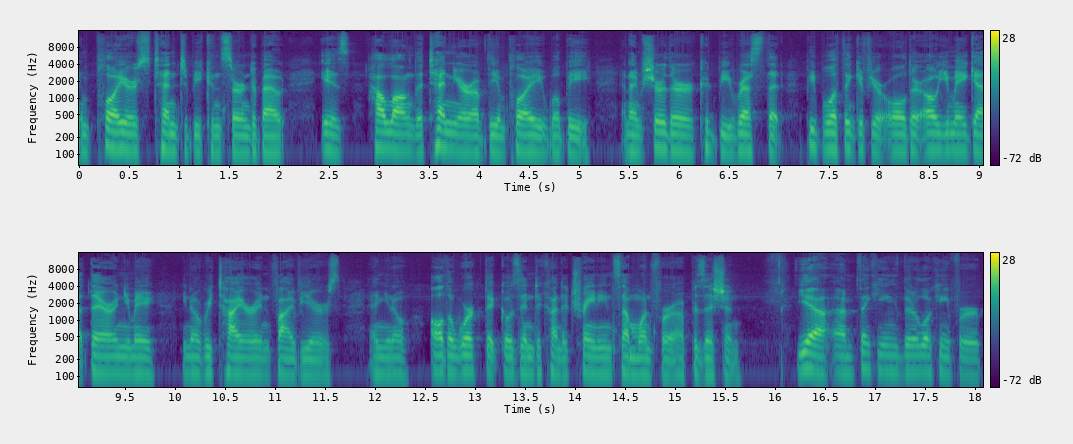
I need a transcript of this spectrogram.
employers tend to be concerned about is how long the tenure of the employee will be. And I'm sure there could be risks that people will think if you're older, oh, you may get there and you may, you know, retire in five years. And, you know, all the work that goes into kind of training someone for a position. Yeah, I'm thinking they're looking for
